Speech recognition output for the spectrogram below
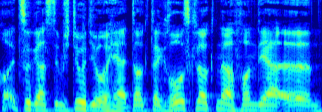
Heute zu Gast im Studio Herr Dr. Großglockner von der, ähm,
